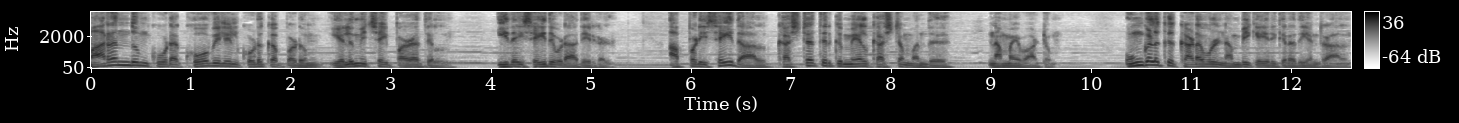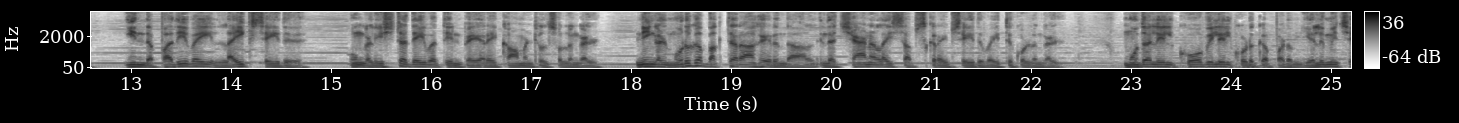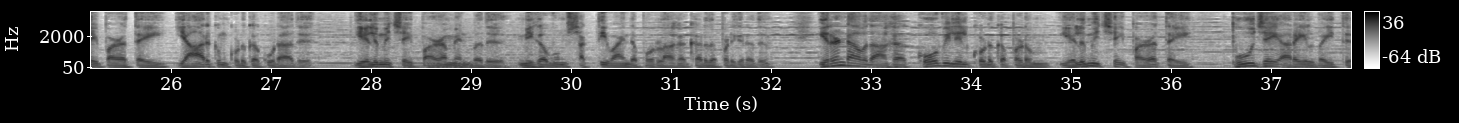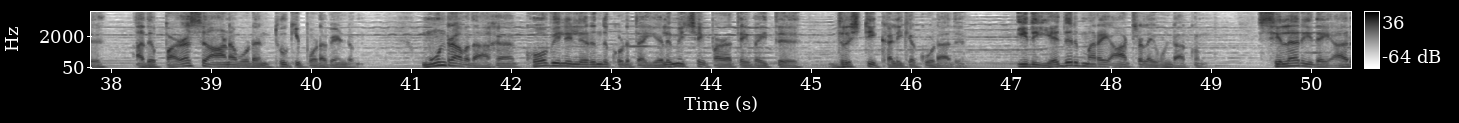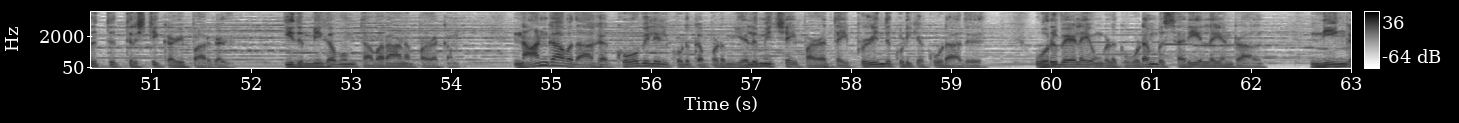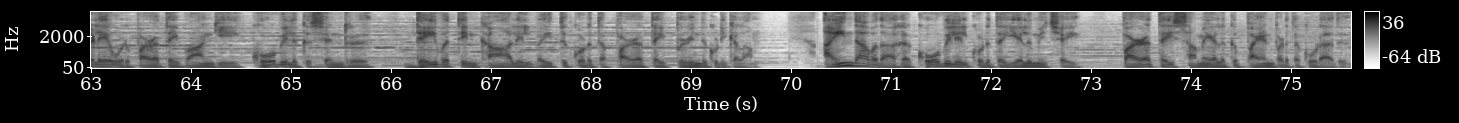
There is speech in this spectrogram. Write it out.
மறந்தும் கூட கோவிலில் கொடுக்கப்படும் எலுமிச்சை பழத்தில் இதை செய்து விடாதீர்கள். அப்படி செய்தால் கஷ்டத்திற்கு மேல் கஷ்டம் வந்து நம்மை வாட்டும். உங்களுக்கு கடவுள் நம்பிக்கை இருக்கிறது என்றால் இந்த பதிவை லைக் செய்து உங்கள் இஷ்ட தெய்வத்தின் பெயரை காமெண்டில் சொல்லுங்கள். நீங்கள் முருக பக்தராக இருந்தால் இந்த சேனலை சப்ஸ்கிரைப் செய்து வைத்துக் கொள்ளுங்கள். முதலில் கோவிலில் கொடுக்கப்படும் எலுமிச்சை பழத்தை யாருக்கும் கொடுக்கக்கூடாது. எலுமிச்சை பழம் என்பது மிகவும் சக்தி வாய்ந்த பொருளாக கருதப்படுகிறது. இரண்டாவதாக கோவிலில் கொடுக்கப்படும் எலுமிச்சை பழத்தை பூஜை அறையில் வைத்து அது பழசு ஆனவுடன் தூக்கி போட வேண்டும். மூன்றாவதாக கோவிலில் இருந்து கொடுத்த எலுமிச்சை பழத்தை வைத்து திருஷ்டி கழிக்க கூடாது. இது எதிர்மறை ஆற்றலை உண்டாக்கும். சிலர் இதை அறுத்து திருஷ்டி கழிப்பார்கள். இது மிகவும் தவறான பழக்கம். நான்காவதாக கோவிலில் கொடுக்கப்படும் எலுமிச்சை பழத்தை பிழிந்து குடிக்கக்கூடாது ஒருவேளை உங்களுக்கு உடம்பு சரியில்லை என்றால் நீங்களே ஒரு பழத்தை வாங்கி கோவிலுக்கு சென்று தெய்வத்தின் காலில் வைத்து கொடுத்த பழத்தை பிழிந்து குடிக்கலாம். ஐந்தாவதாக கோவிலில் கொடுத்த எலுமிச்சை பழத்தை சமையலுக்கு பயன்படுத்தக்கூடாது.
